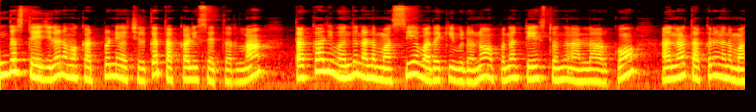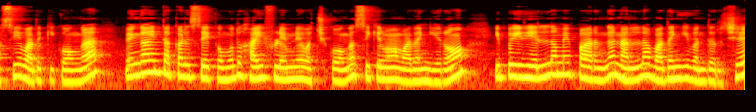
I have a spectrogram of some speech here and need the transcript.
இந்த ஸ்டேஜில் நம்ம கட் பண்ணி வச்சுருக்க தக்காளி சேர்த்துடலாம். தக்காளி வந்து நல்லா மசியை வதக்கி விடணும். அப்போ தான் டேஸ்ட் வந்து நல்லாயிருக்கும். அதனால் தக்காளி நல்லா மசியை வதக்கிக்கோங்க. வெங்காயம் தக்காளி சேர்க்கும் போது ஹை ஃப்ளேம்லேயே வச்சுக்கோங்க. சீக்கிரமாக வதங்கிரும். இப்போ இது எல்லாமே பாருங்கள் நல்லா வதங்கி வந்துருச்சு.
